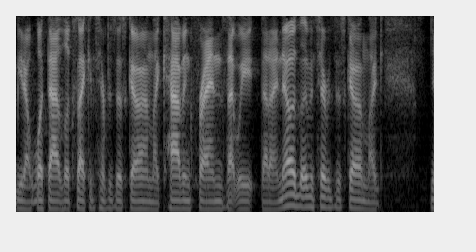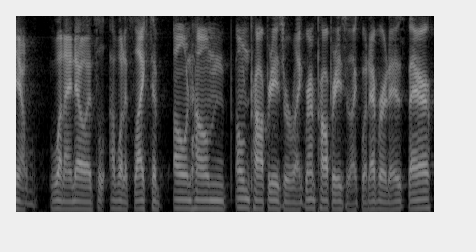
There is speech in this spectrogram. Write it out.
you know what that looks like in San Francisco and like having friends that we that I know that live in San Francisco and like you know what I know it's what it's like to own home own properties or like rent properties or like whatever it is there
